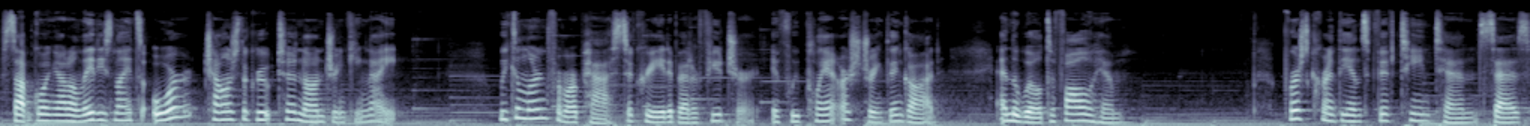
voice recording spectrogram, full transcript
Stop going out on ladies' nights or challenge the group to a non drinking night. We can learn from our past to create a better future if we plant our strength in God and the will to follow him. 1 Corinthians 15:10 says,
